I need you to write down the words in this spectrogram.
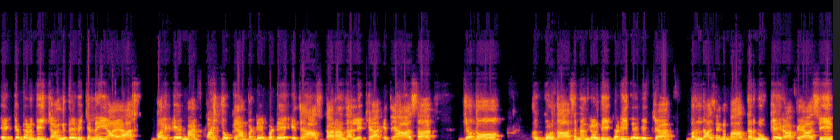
ਇੱਕ ਦਿਨ ਵੀ ਜੰਗ ਦੇ ਵਿੱਚ ਨਹੀਂ ਆਇਆ, ਬਲਕਿ ਮੈਂ ਪੜ੍ਹ ਚੁੱਕਿਆ ਵੱਡੇ ਵੱਡੇ ਇਤਿਹਾਸਕਾਰਾਂ ਦਾ ਲਿਖਿਆ ਇਤਿਹਾਸ। ਜਦੋਂ ਗੁਰਦਾਸ ਨੰਗਲ ਦੀ ਗੜੀ ਦੇ ਵਿੱਚ ਬੰਦਾ ਸਿੰਘ ਬਹਾਦਰ ਨੂੰ ਘੇਰਾ ਪਿਆ ਸੀ,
